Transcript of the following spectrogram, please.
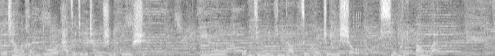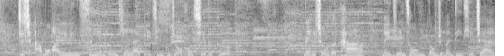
歌唱了很多他在这个城市的故事，比如我们今天听到的最后这一首《献给傍晚》，这是阿木2004年冬天来北京不久后写的歌。那个时候的他，每天从东直门地铁站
